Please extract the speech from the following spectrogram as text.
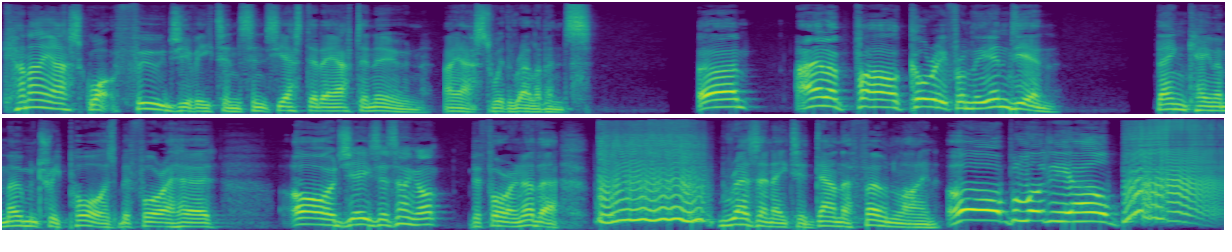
can I ask what foods you've eaten since yesterday afternoon? I asked with relevance. Um, I had a phall curry from the Indian. Then came a momentary pause before I heard, Oh, Jesus, hang on, before another resonated down the phone line. Oh, bloody hell!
